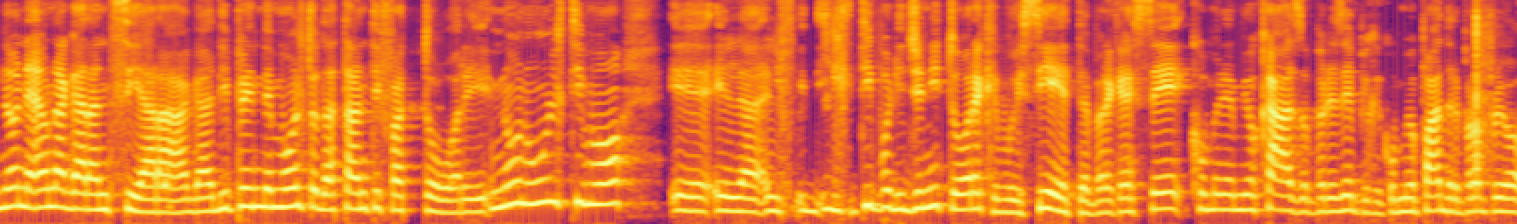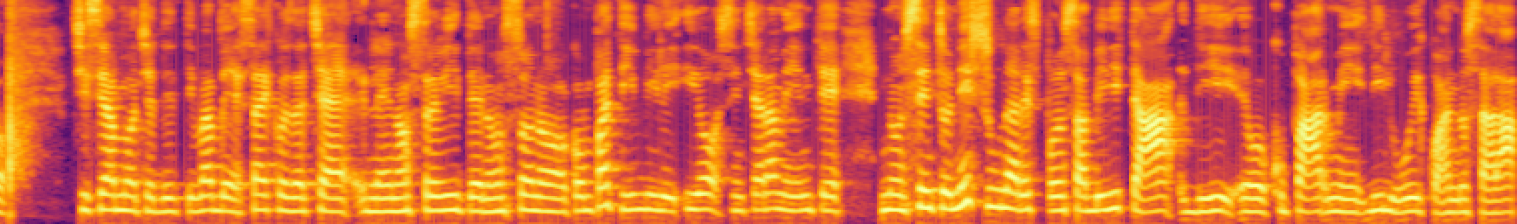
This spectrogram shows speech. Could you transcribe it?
Non è una garanzia, raga, dipende molto da tanti fattori. Non ultimo eh, il, il, il, tipo di genitore che voi siete, perché se come nel mio caso, per esempio, che con mio padre proprio ci siamo ci detti vabbè sai cosa c'è? Le nostre vite non sono compatibili. Io sinceramente non sento nessuna responsabilità di occuparmi di lui quando sarà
